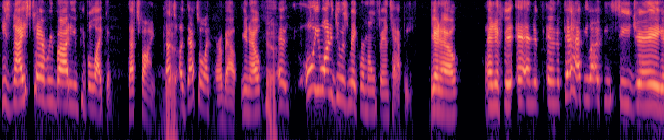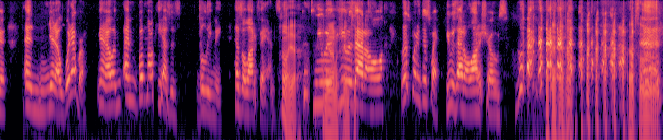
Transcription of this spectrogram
he's nice to everybody and people like him. That's fine. That's uh, that's all I care about, you know. Yeah. And all you want to do is make Ramone fans happy, you know. And if it and if and if they're happy liking CJ and you know whatever, you know, and, and but Marky has his believe me has a lot of fans. Oh yeah. He was, I'm he was too. at a. Let's put it this way: he was at a lot of shows. Absolutely.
